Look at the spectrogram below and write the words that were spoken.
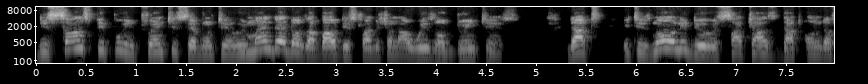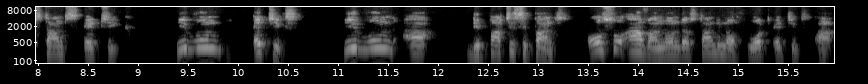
the SANS people in 2017 reminded us about these traditional ways of doing things, that it is not only the researchers that understands ethic, even ethics, even uh, the participants also have an understanding of what ethics are.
